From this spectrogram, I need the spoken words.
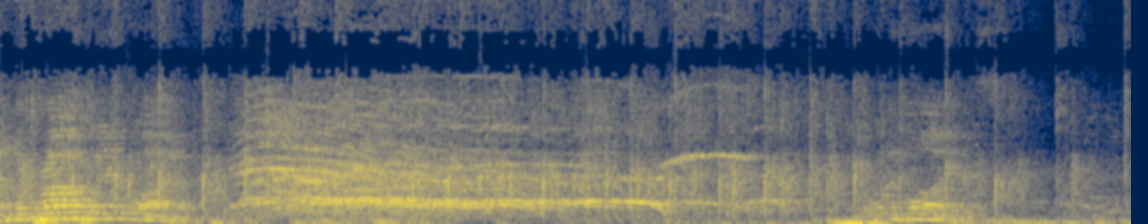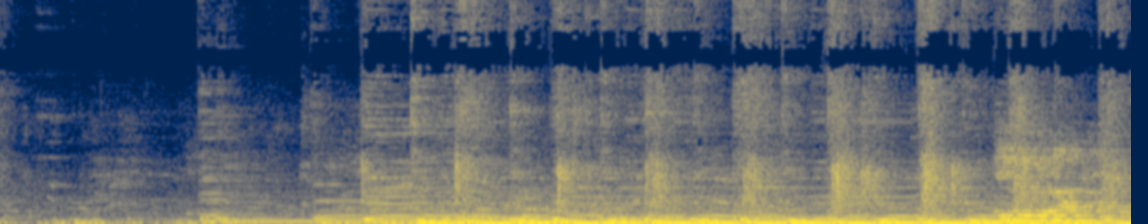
and the Proud Wing Lions. Audience. You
